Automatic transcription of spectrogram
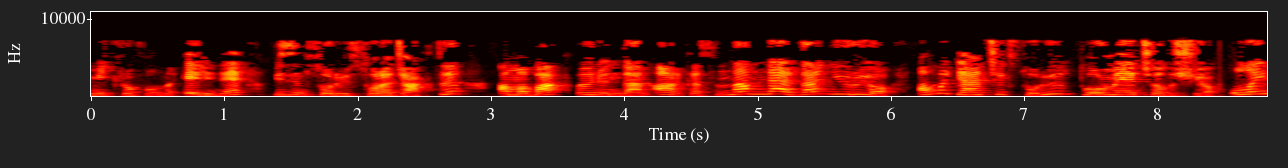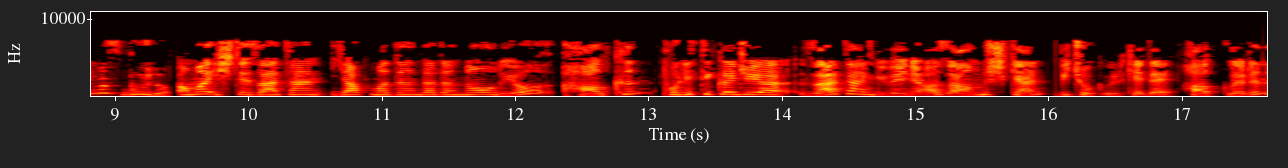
mikrofonu eline bizim soruyu soracaktı. Ama bak önünden arkasından nereden yürüyor. Ama gerçek soruyu sormaya çalışıyor. Olayımız buydu. Ama işte zaten yapmadığında da ne oluyor? Halkın politikacıya zaten güveni azalmışken birçok ülkede halkların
